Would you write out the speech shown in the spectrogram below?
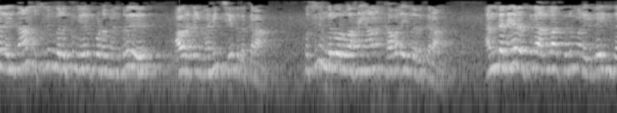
நிலைதான் முஸ்லிம்களுக்கும் ஏற்படும் என்று அவர்கள் மகிழ்ச்சியில் இருக்கிறார் முஸ்லிம்கள் ஒரு வகையான கவலையில் இருக்கிறார் அந்த நேரத்தில் அல்லாஹ் திருமறையிலே இந்த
